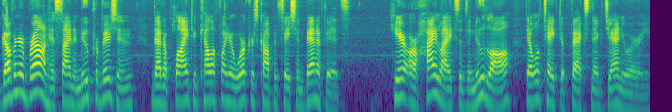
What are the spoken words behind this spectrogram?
Governor Brown has signed a new provision that apply to California workers' compensation benefits. Here are highlights of the new law that will take effect next January.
